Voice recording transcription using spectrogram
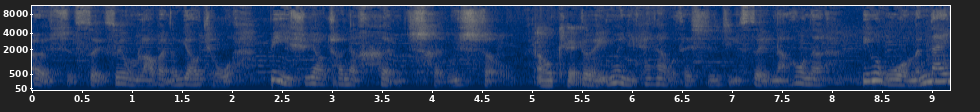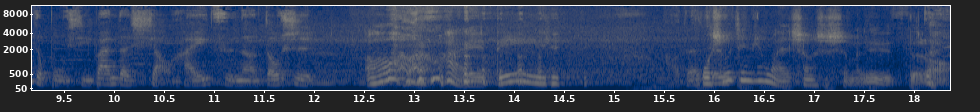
二十岁，所以我们老板都要求我必须要穿的很成熟。OK，对，因为你看看我才十几岁，然后呢，因为我们那一个补习班的小孩子呢都是哦，海蒂，好的，我说今天晚上是什么日子了？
